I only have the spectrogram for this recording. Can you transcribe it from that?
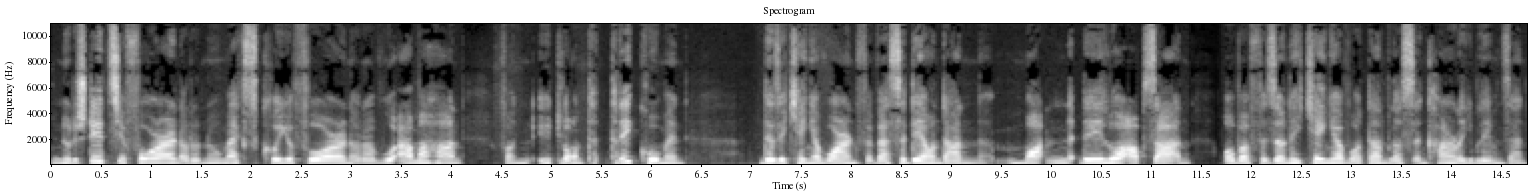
nur die States gefahren oder nur Mexiko gefahren oder wo immer han von Utland kommen, diese Kinder waren für was der und dann mochten die Leute absahen, aber für so eine Kinder, die dann bloß in Kanada geblieben sind,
